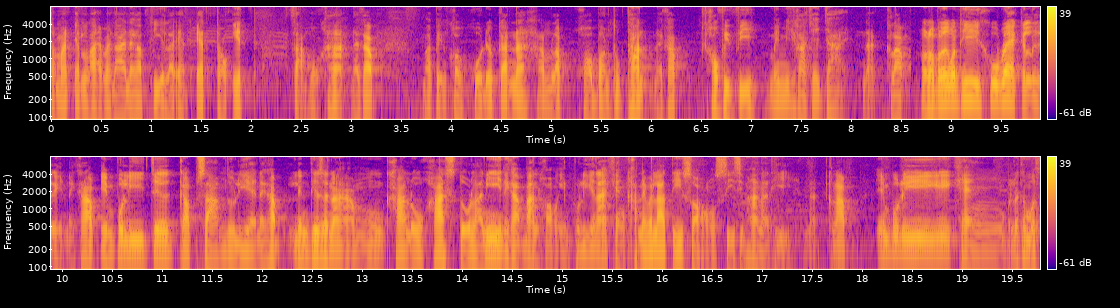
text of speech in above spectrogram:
สามารถแอดไลน์มาได้นะครับที่ไลน์แอดแอดตองเอสสามหกห้านะครับ มาเป็นครอบครัวเดียวกันนะสำหรับคอบอลทุกท่านนะครับเข้าฟรีๆไม่มีค่าใช้จ่ายนะครับเรามาเริ่มกันที่คู่แรกกันเลยนะครับเอมโปลีเจอกับซามโดเรียนะครับเล่นที่สนามคาร์โลคาสโตลานีนะครับบ้านของเอมโปลีนะแข่งขันในเวลาตีสองสี่สิบห้านาทีนะครับเอมโปลีแข่งไปแล้วทั้งหมด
